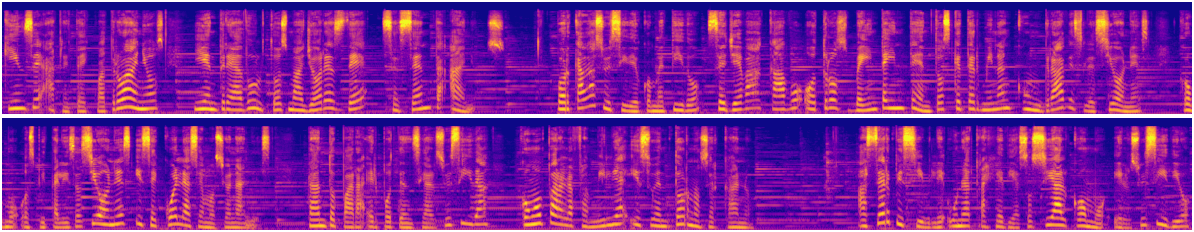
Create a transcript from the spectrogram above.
15 a 34 años y entre adultos mayores de 60 años. Por cada suicidio cometido se lleva a cabo otros 20 intentos que terminan con graves lesiones como hospitalizaciones y secuelas emocionales, tanto para el potencial suicida como para la familia y su entorno cercano. Hacer visible una tragedia social como el suicidio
